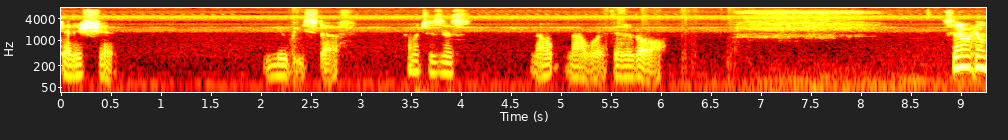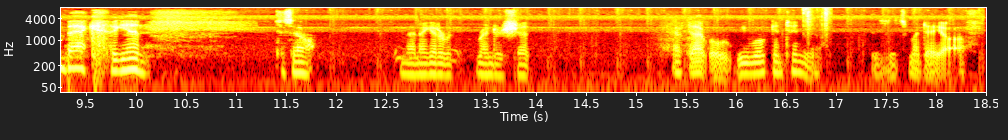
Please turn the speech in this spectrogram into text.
Dead as shit. Newbie stuff. How much is this? Nope, not worth it at all. So now we're going back again to sell. And then I gotta re render shit. After that, we'll, we will continue. Because it's my day off.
